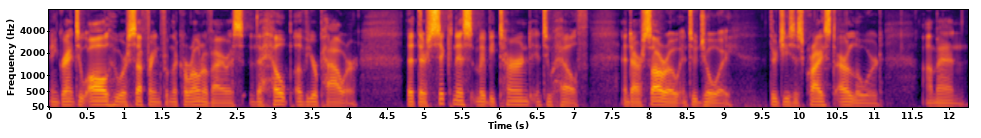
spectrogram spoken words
and grant to all who are suffering from the coronavirus the help of your power, that their sickness may be turned into health and our sorrow into joy. Through Jesus Christ our Lord. Amen.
